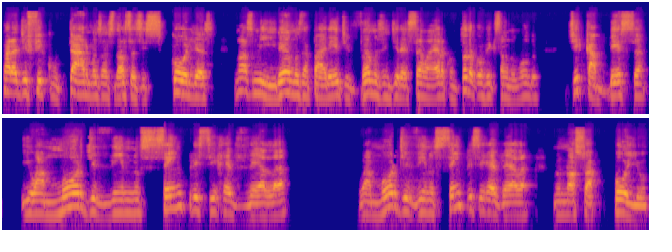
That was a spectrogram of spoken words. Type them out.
para dificultarmos as nossas escolhas, nós miramos a parede vamos em direção a ela com toda a convicção do mundo, de cabeça, e o amor divino sempre se revela, o amor divino sempre se revela no nosso apoio,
